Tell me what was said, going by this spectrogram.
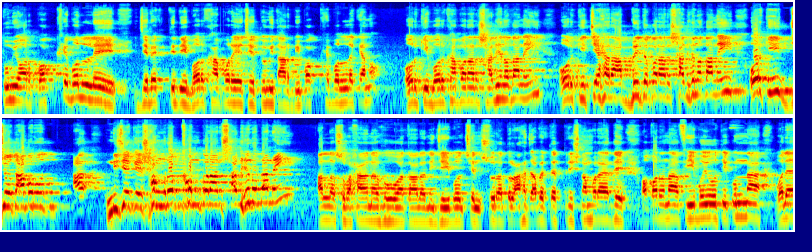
তুমি ওর পক্ষে বললে যে ব্যক্তিটি বোরখা পরেছে, তুমি তার বিপক্ষে বললে কেন? ওর কি বোরখা পরার স্বাধীনতা নেই? ওর কি চেহারা আবৃত করার স্বাধীনতা নেই? ওর কি ইজ্জত আবরুদ নিজেকে সংরক্ষণ করার স্বাধীনতা নেই? আল্লাহ সুবহানাহু ওয়া তাআলা নিজেই বলছেন সূরাতুল আহজাবের 33 নম্বর আয়াতে, অকরনা ফি বুয়ুতিকুন্না ওয়ালা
